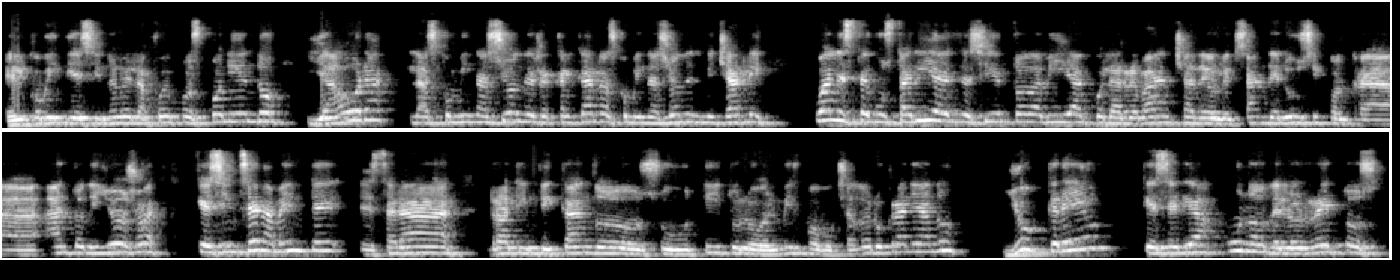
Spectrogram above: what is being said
el COVID-19 la fue posponiendo y ahora las combinaciones, recalcar las combinaciones, mi Charlie, ¿cuáles te gustaría? Es decir, todavía con la revancha de Alexander Uzi contra Anthony Joshua, que sinceramente estará ratificando su título el mismo boxeador ucraniano. Yo creo que sería uno de los retos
